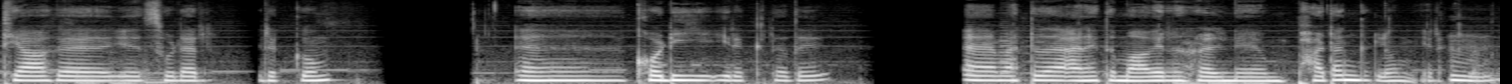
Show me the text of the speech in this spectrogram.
தியாக சுடர் இருக்கும் கொடி இருக்கிறது மற்ற அனைத்து மாவீரர்களின் படங்களும் இருக்கிறது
